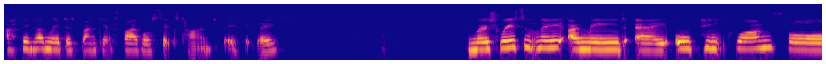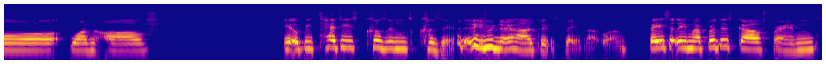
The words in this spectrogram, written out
I think I've made this blanket five or six times basically. Most recently, I made a all pink one for one of. It would be Teddy's cousin's cousin. I don't even know how to explain that one. Basically, my brother's girlfriend,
